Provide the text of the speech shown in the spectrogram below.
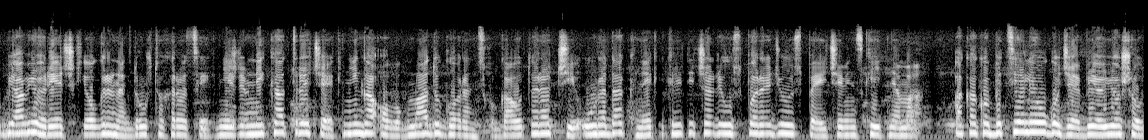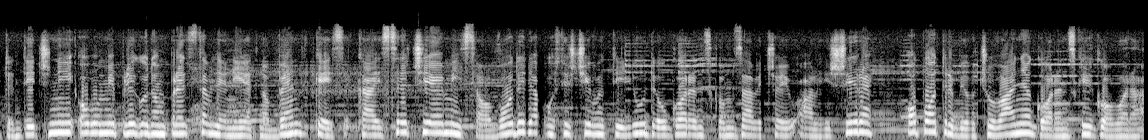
objavio riječki ogranak Društva hrvatskih književnika, treća je knjiga ovog mladog goranskog autora, čiji uradak neki kritičari uspoređuju s Pejčevim skitnjama. A kako bi cijeli ugođaj bio još autentičniji, ovom je prigodom predstavljen i etno band Kejse Kajse, čija je misao vodilja osješćivati ljude u goranskom zavičaju, ali i šire, o potrebi očuvanja goranskih govora.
